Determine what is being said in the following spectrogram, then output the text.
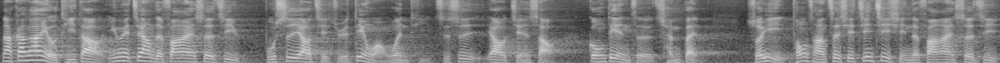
那刚刚有提到，因为这样的方案设计不是要解决电网问题，只是要减少供电的成本，所以通常这些经济型的方案设计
